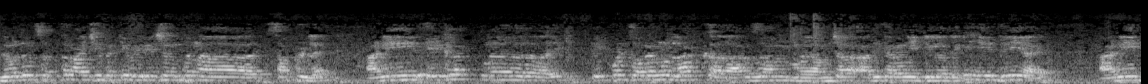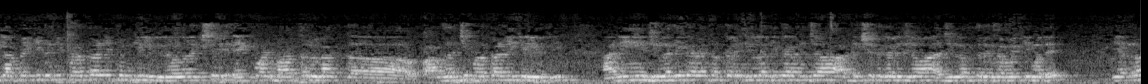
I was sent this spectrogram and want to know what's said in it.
जवळजवळ सत्तर ऐंशी टक्के व्हेरिएशन पण सापडलंय. आणि एक लाख एक एक पॉईंट चौऱ्याण्णव लाख अर्ज आमच्या अधिकाऱ्यांनी केले होते की हे ध्येय आहे. आणि त्यापैकी त्यांनी पडताळणी पण केली होती. जवळजवळ एकशे एक पॉईंट बहात्तर लाख अर्जांची पडताळणी केली होती. आणि जिल्हाधिकारी तत्कालीन जिल्हाधिकाऱ्यांच्या अध्यक्षतेखाली जेव्हा जिल्हास्तरीय समितीमध्ये यांना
